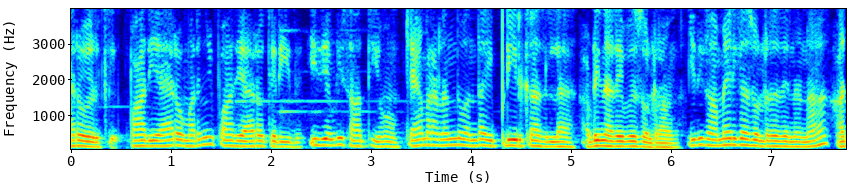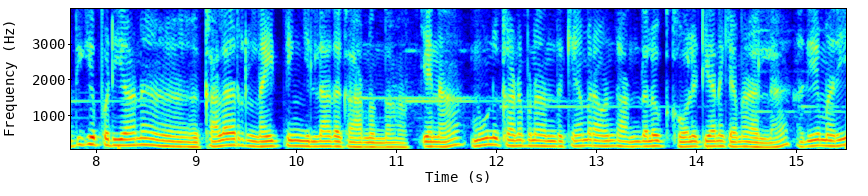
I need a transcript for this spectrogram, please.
ஏரோ இருக்குது பாதி ஏரோ மறைஞ்சு பாதி ஏரோ தெரியுது. இது எப்படி சாத்தியம்? கேமராலேருந்து வந்தால் இப்படி இருக்காதுல்ல? அப்படின்னு நிறைய பேர் சொல்கிறாங்க இதுக்கு அமெரிக்கா சொல்கிறது என்னென்னா அதிகப்படியான கலர் லைட்டிங் இல்லாத காரணம் தான். ஏன்னா மூணுக்கு அனுப்பின அந்த கேமரா வந்து அந்த அளவுக்கு குவாலிட்டியான கேமரா இல்லை. அதே மாதிரி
